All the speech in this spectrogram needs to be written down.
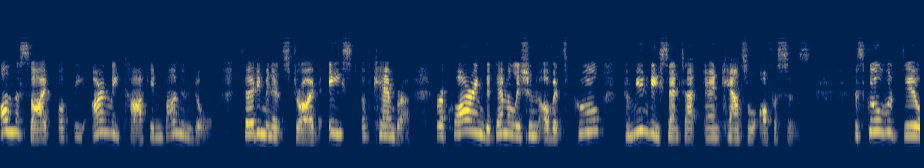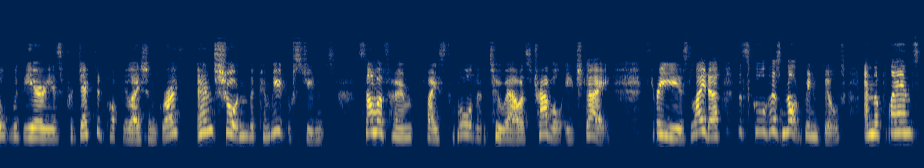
on the site of the only park in Bungendore, 30 minutes drive east of Canberra, requiring the demolition of its pool, community centre, and council offices. The school would deal with the area's projected population growth and shorten the commute of students, some of whom faced more than two hours travel each day. Three years later, the school has not been built, and the plans,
